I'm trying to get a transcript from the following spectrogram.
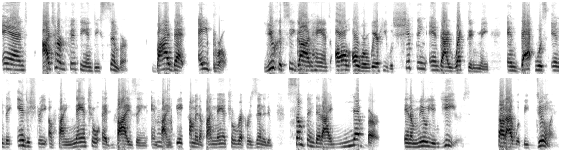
And I turned 50 in December. By that April, you could see God hands all over where he was shifting and directing me and that was in the industry of financial advising and mm-hmm. becoming a financial representative something that i never in a million years thought i would be doing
